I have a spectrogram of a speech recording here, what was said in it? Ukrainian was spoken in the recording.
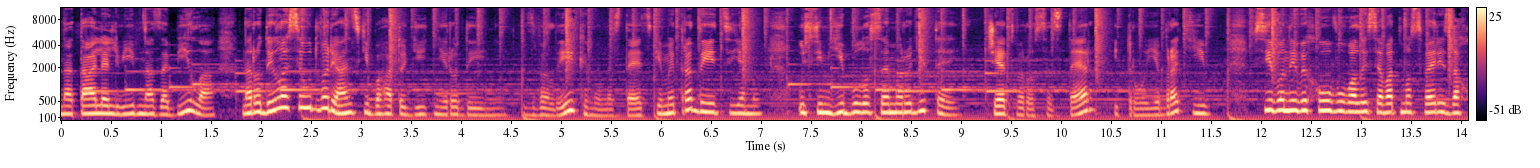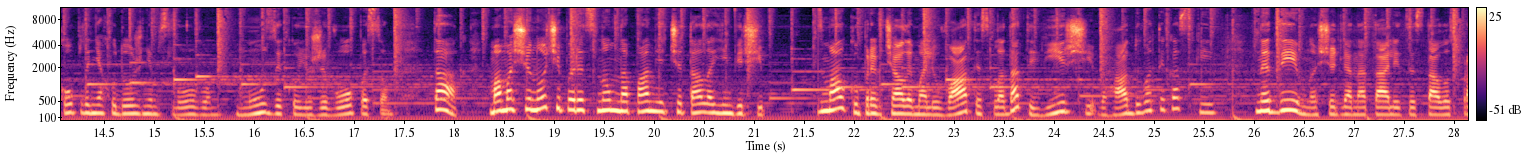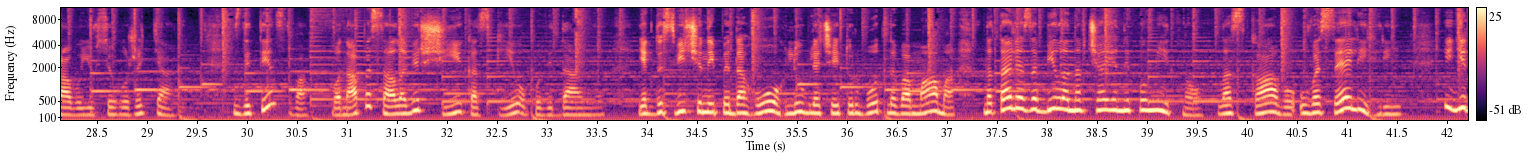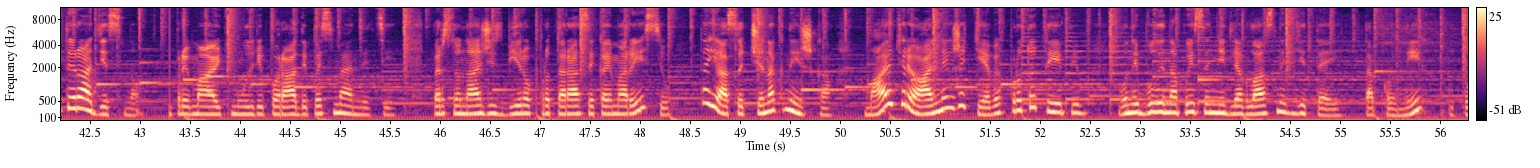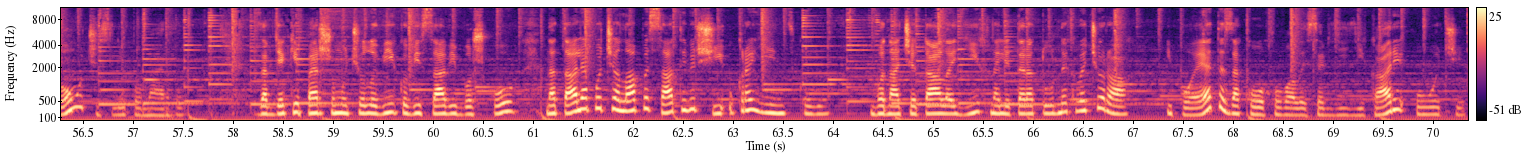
Наталя Львівна Забіла народилася у дворянській багатодітній родині з великими мистецькими традиціями. У сім'ї було семеро дітей, четверо сестер і троє братів. Всі вони виховувалися в атмосфері захоплення художнім словом, музикою, живописом. Так, мама щоночі перед сном на пам'ять читала їм вірші. Змалку привчали малювати, складати вірші, вигадувати казки. Не дивно, що для Наталі це стало справою всього життя. З дитинства вона писала вірші, казки, оповідання. Як досвідчений педагог, любляча й турботлива мама, Наталя Забіла навчає непомітно, ласкаво, у веселій грі. І діти радісно приймають мудрі поради письменниці. Персонажі збірок про Тарасика й Марисю та Ясоччина книжка мають реальних життєвих прототипів. Вони були написані для власних дітей та про них у тому числі померлих. Завдяки першому чоловікові Саві Бошко Наталя почала писати вірші українською. Вона читала їх на літературних вечорах, і поети закохувалися в її карі очі.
